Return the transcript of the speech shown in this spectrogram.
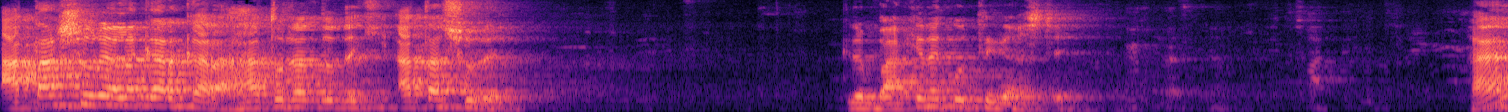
আতাসুর এলাকার কারা? হাত উঠান তো দেখি আতাসুরের বাকিরা কোথেকে আসছে? হ্যাঁ?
